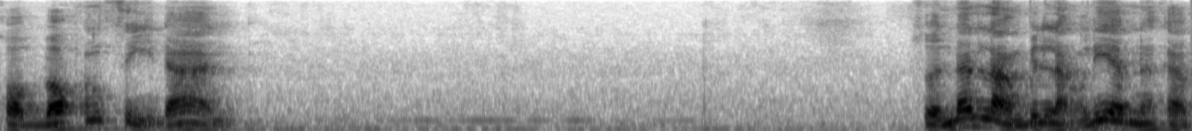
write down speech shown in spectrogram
ขอบบล็อกทั้งสี่ด้าน ส่วนด้านหลังเป็นหลังเรียบนะครับ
